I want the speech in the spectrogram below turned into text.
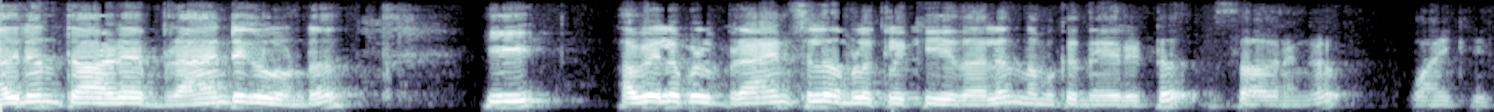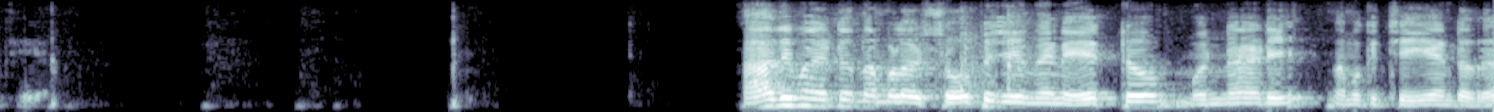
അതിനും താഴെ ബ്രാൻഡുകളുണ്ട് ഈ അവൈലബിൾ ബ്രാൻഡ്സിൽ നമ്മൾ ക്ലിക്ക് ചെയ്താൽ നമുക്ക് നേരിട്ട് സാധനങ്ങൾ വാങ്ങിക്കുകയും ചെയ്യാം. ആദ്യമായിട്ട് നമ്മൾ ഷോപ്പ് ചെയ്യുന്നതിന് ഏറ്റവും മുന്നാടി നമുക്ക് ചെയ്യേണ്ടത്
